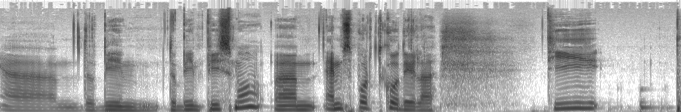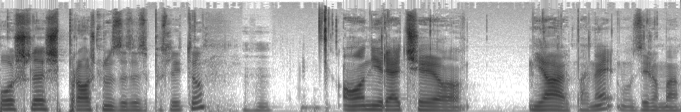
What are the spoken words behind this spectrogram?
um, dobim, dobim pismo. Um, M-sport tako dela. Ti pošleš prošnjo za zaposlitev, Uh -huh. oni rečejo ja ali pa ne, oziroma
